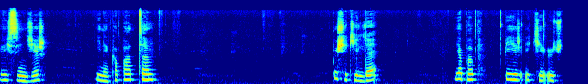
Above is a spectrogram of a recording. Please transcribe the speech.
5 zincir yine kapattım. Bu şekilde yapıp 1 2 3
